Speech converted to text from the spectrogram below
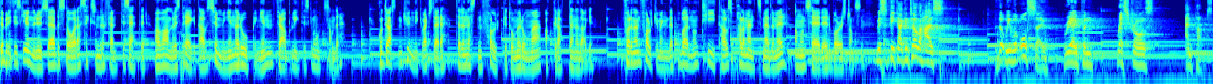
Det britiske underhuset består av 650 seter og er vanligvis preget av summingen og ropingen fra politiske motstandere. Kontrasten kunne ikke vært større til det nesten folketomme rommet akkurat denne dagen. Foran en folkemengde på bare noen titalls parlamentsmedlemmer annonserer Boris Johnson. Mr. Speaker, I can tell the House that we will also reopen restaurants and pubs.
